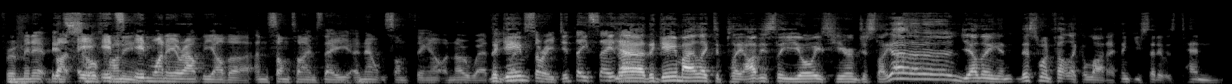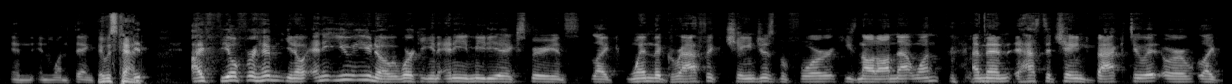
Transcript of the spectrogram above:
for a minute, but It's so it, it's in one ear out the other, and sometimes they announce something out of nowhere. The that you're like, game- sorry, did they say Yeah, that? the game I like to play. Obviously, you always hear him just like ah, ah, ah, yelling, and this one felt like a lot. I think you said it was ten in in one thing. It was 10. It, I feel for him. You know, any you you know, working in any media experience, like when the graphic changes before he's not on that one, and then it has to change back to it, or like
